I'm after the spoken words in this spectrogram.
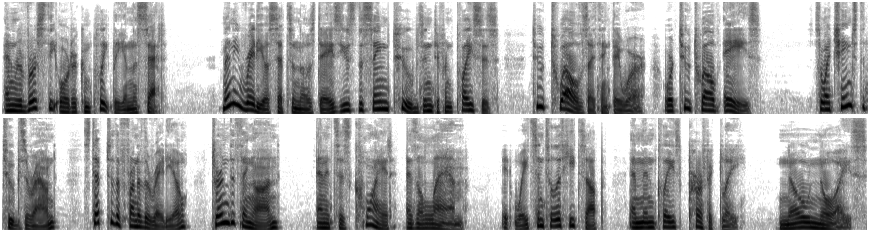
and reverse the order completely in the set. Many radio sets in those days used the same tubes in different places. Two 12s, I think they were, or two 12As. So I changed the tubes around, stepped to the front of the radio, turned the thing on, and it's as quiet as a lamb. It waits until it heats up, and then plays perfectly. No noise.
